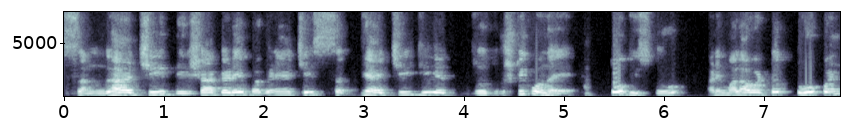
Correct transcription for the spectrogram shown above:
संघाची देशाकडे बघण्याची सध्याची जी जो दृष्टिकोन आहे तो दिसतो. आणि मला वाटतं तो पण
